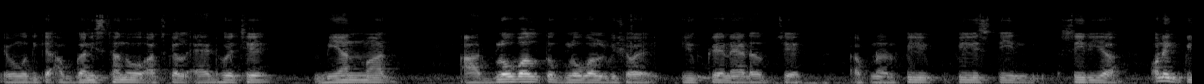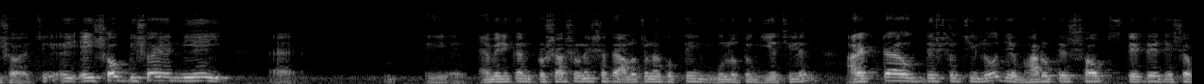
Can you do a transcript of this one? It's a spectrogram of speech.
এবং ওদিকে আফগানিস্তানও আজকাল অ্যাড হয়েছে, মিয়ানমার। আর গ্লোবাল তো গ্লোবাল বিষয়, ইউক্রেন অ্যাড হচ্ছে। আপনার ফিলি- ফিলিস্তিন, সিরিয়া, অনেক বিষয় আছে। এই এই সব বিষয়ে নিয়েই আমেরিকান প্রশাসনের সাথে আলোচনা করতেই মূলত গিয়েছিলেন। আরেকটা উদ্দেশ্য ছিল যে ভারতের সব স্টেটে যেসব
